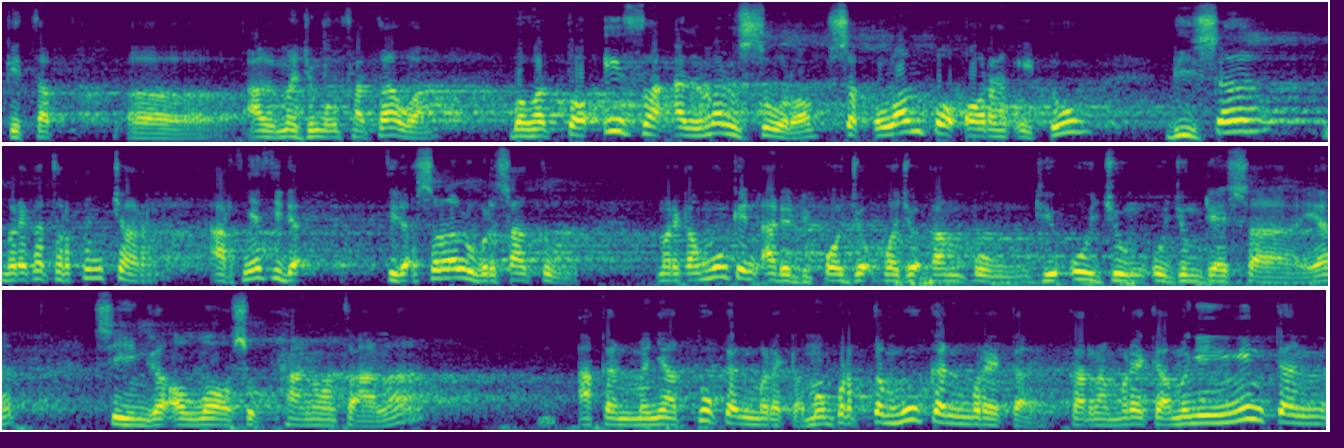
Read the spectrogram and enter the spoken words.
kitab uh, Al-Majmu' Fatawa bahwa to'ifah al-mansurah sekelompok orang itu bisa mereka terpencar. Artinya tidak tidak selalu bersatu. Mereka mungkin ada di pojok-pojok kampung, di ujung-ujung desa ya. Sehingga Allah Subhanahu wa taala akan menyatukan mereka, mempertemukan mereka karena mereka menginginkan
